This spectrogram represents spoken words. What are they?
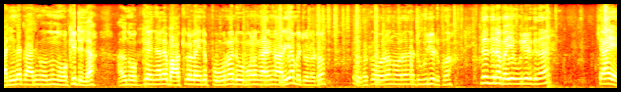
അടിയിലെ കാര്യങ്ങളൊന്നും നോക്കിയിട്ടില്ല. അത് നോക്കിക്കഴിഞ്ഞാൽ ബാക്കിയുള്ള അതിന്റെ പൂർണ രൂപങ്ങളും കാര്യങ്ങളും അറിയാൻ പറ്റുള്ളൂ കേട്ടോ. ഇതൊക്കെ ഓരോന്നോരോന്നായിട്ട് ഊരി എടുക്കുക ഇതെന്തിനാ ഭയ്യ ഊരി എടുക്കുന്നത് ചായേ?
